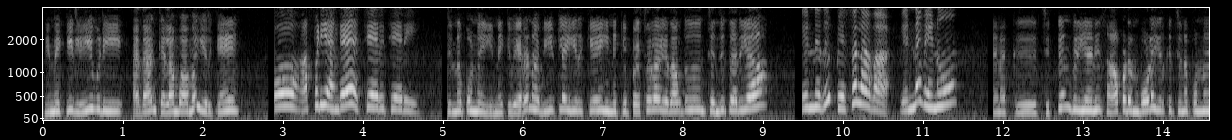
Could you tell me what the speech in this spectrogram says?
இன்னைக்கு லீவுடி. அதான் கிளம்பாம இருக்கேன். ஓ அப்படியாங்க? சரி சரி. சின்ன பொண்ணு இன்னைக்கு வேற நான் வீட்ல இருக்கேன். இன்னைக்கு ஸ்பெஷலா ஏதாவது செஞ்சு தரியா? என்னது பெசலாவா? என்ன வேணும்? எனக்கு சிக்கன் பிரியாணி சாப்பிடணும் போல இருக்கு சின்ன பொண்ணு.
